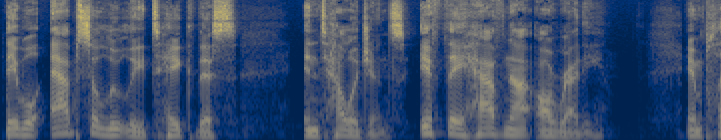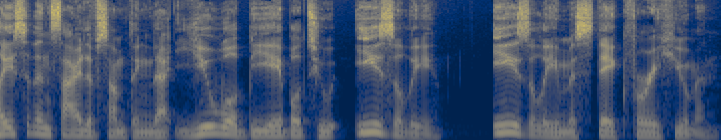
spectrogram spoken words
They will absolutely take this intelligence, if they have not already, and place it inside of something that you will be able to easily, easily mistake for a human.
